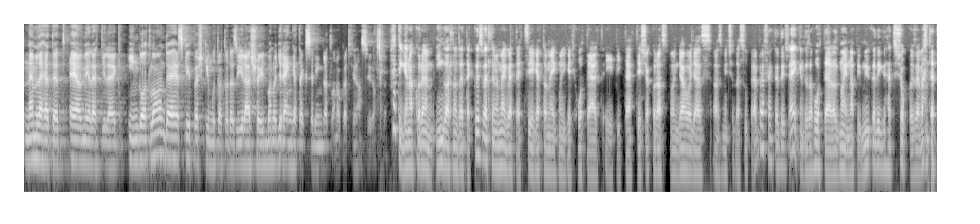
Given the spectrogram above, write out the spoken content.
nem lehetett elméletileg ingatlan, de ehhez képest kimutatod az írásaidban, hogy rengetegszer ingatlanokat finanszíroztak. Hát igen, akkor nem ingatlant vettek közvetlenül, megvett egy céget, amelyik mondjuk egy hotelt épített, és akkor azt mondja, hogy az, az micsoda szuper befektetés. Egyébként ez a hotel az mai napig működik, de hát sok köze van, tehát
